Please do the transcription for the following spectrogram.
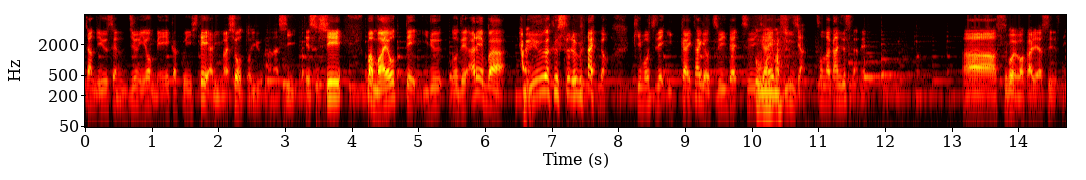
ちゃんと優先順位を明確にしてやりましょうという話ですし、まあ、迷っているのであれば、留学するぐらいの気持ちで一回影を継いで、継いじゃえばいいじゃん。そんな感じですかね。ああ、すごいわかりやすいですね。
